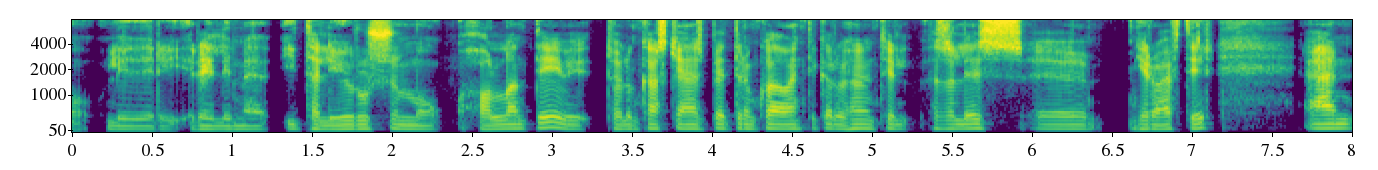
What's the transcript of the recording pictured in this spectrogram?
og liðir í reyli með Ítalíu, Rúsum og Hollandi. Við tölum kannski aðeins betur um hvaða vendingar við höfum til þessa liðs uh, hér á eftir. En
